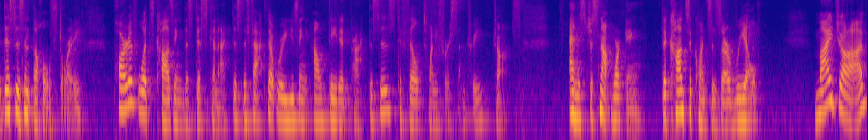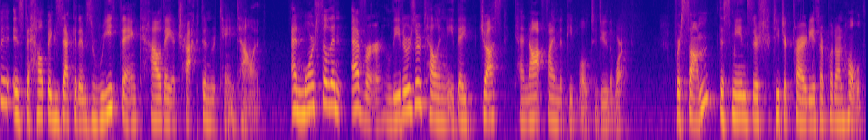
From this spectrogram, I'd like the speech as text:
But this isn't the whole story. Part of what's causing this disconnect is the fact that we're using outdated practices to fill 21st century jobs. And it's just not working. The consequences are real. My job is to help executives rethink how they attract and retain talent. And more so than ever, leaders are telling me they just cannot find the people to do the work. For some, this means their strategic priorities are put on hold.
